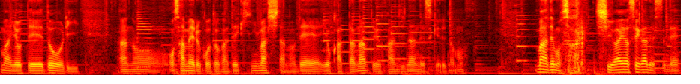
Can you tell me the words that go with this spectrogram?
まあ、予定通りあの収めることができましたので良かったなという感じなんですけれどもまあでもそのしわ寄せがですね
